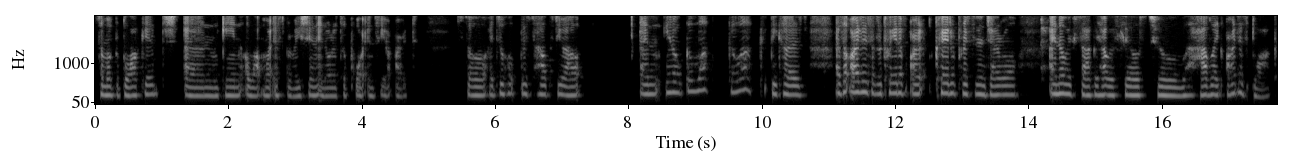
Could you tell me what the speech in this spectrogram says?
some of the blockage and gain a lot more inspiration in order to pour into your art. So, I do hope this helps you out. And, you know, good luck good luck because as an artist as a creative art creative person in general i know exactly how it feels to have like artist block.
